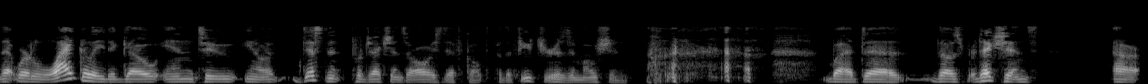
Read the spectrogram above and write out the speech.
that we're likely to go into, you know, distant projections are always difficult, for the future is emotion. but uh, those predictions are,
